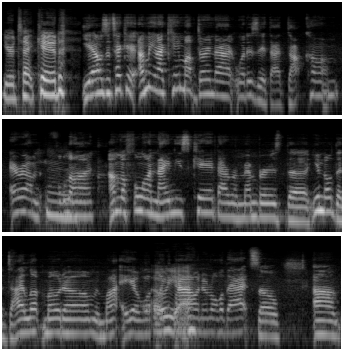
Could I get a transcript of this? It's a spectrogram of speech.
You're a tech kid. Yeah, I was a tech kid. I mean, I came up during that what is it that dot com era. I'm full Mm. on. I'm a full on '90s kid that remembers the you know the dial up modem and my AOL Oh, account yeah. and all that. So, um,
